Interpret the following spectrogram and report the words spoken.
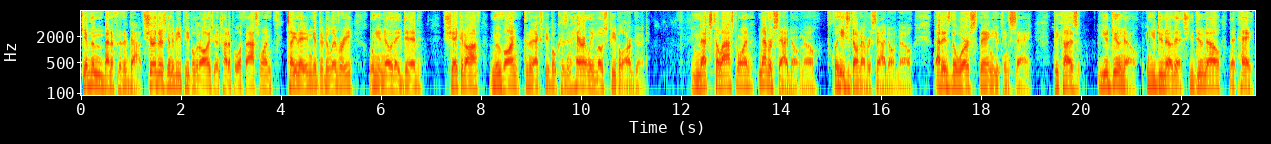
Give them the benefit of the doubt. Sure, there's going to be people that are always going to try to pull a fast one, tell you they didn't get their delivery when you know they did. Shake it off, move on to the next people because inherently most people are good. Next to last one, never say I don't know. Please don't ever say I don't know. That is the worst thing you can say because you do know, and you do know this. You do know that, hey,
